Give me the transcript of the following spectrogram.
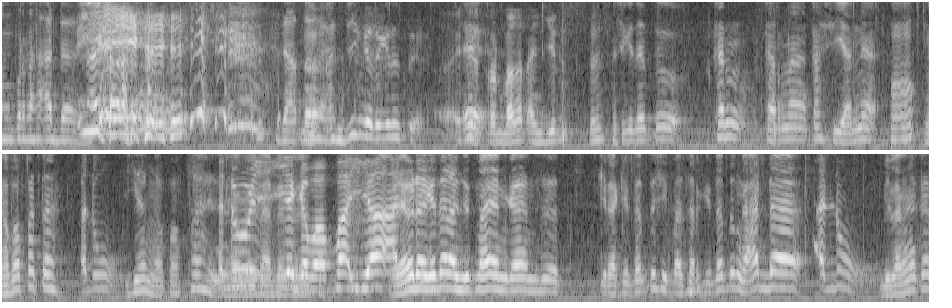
yang pernah ada. Iya. Jatuh. Nah, anjing kata kita tuh. Sinetron banget anjir. Terus? Masih kita tuh kan karena kasihannya. Nggak apa-apa tah. Aduh. iya nggak apa-apa. Aduh, Nggak iya gak apa-apa. Iya. ya udah kita lanjut main kan set kira kita tuh si pacar kita tuh nggak ada. Aduh. bilangnya kan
